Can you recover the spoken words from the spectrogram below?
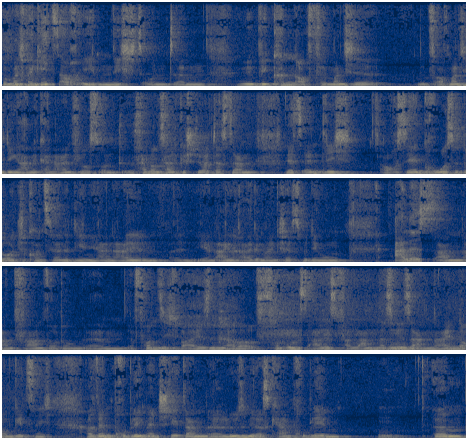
Und manchmal geht es auch eben nicht. Und ähm, wir können auch für manche auf manche Dinge haben wir keinen Einfluss und es hat uns halt gestört, dass dann letztendlich auch sehr große deutsche Konzerne, die in ihren eigenen, in ihren eigenen allgemeinen Geschäftsbedingungen alles an, an Verantwortung ähm, von sich weisen, aber von uns alles verlangen, dass mhm. wir sagen, nein, darum geht es nicht. Also wenn ein Problem entsteht, dann äh, lösen wir das Kernproblem. Mhm. Ähm,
